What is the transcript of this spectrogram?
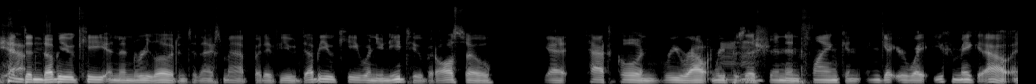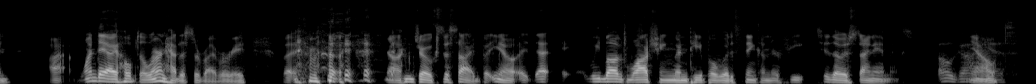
yeah, and then W key and then reload into the next map. But if you W key when you need to, but also get tactical and reroute and Mhm. reposition and flank and, and get your way, you can make it out. And uh, one day I hope to learn how to survive a raid. But no, jokes aside, but you know that we loved watching when people would think on their feet to those dynamics. oh God, know, yes.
